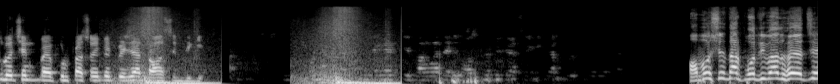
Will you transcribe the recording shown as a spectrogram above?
তুলেছেন আহ, ফুরফুরা শরীফের প্রেসিডেন্ট তহা সিদ্দিকী। অবশ্যই তার প্রতিবাদ হয়েছে।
